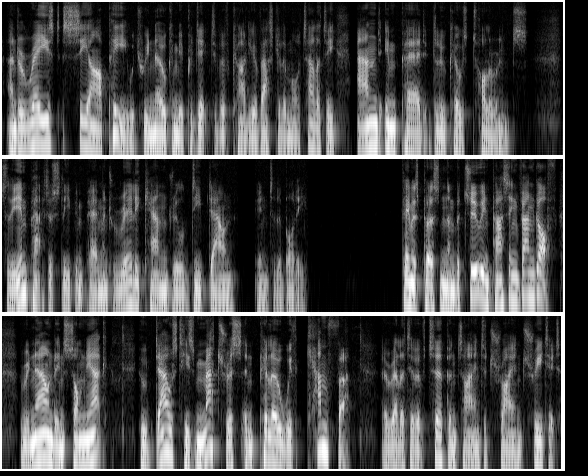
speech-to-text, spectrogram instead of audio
and a raised CRP, which we know can be predictive of cardiovascular mortality, and impaired glucose tolerance. So the impact of sleep impairment really can drill deep down into the body. Famous person number two in passing, Van Gogh, a renowned insomniac who doused his mattress and pillow with camphor, a relative of turpentine, to try and treat it.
